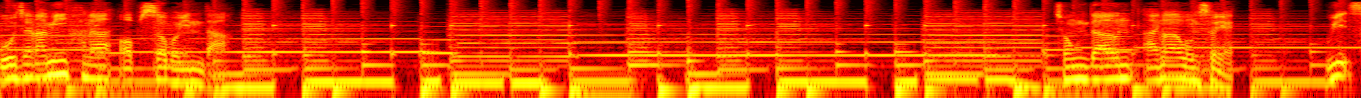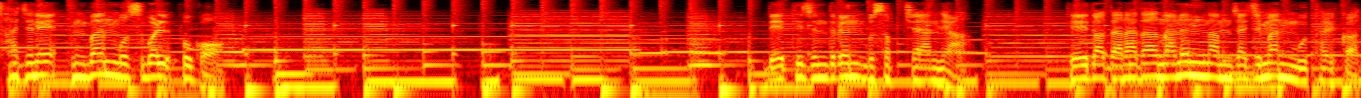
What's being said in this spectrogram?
모자람이 하나 없어 보인다. 정다은 아나운서의 위 사진의 등반 모습을 보고 네티즌들은 무섭지 않냐. 대다단하다 나는 남자지만 못할 것.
